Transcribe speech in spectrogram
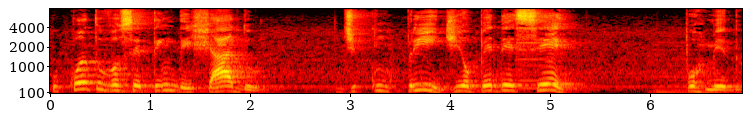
O quanto você tem deixado de cumprir, de obedecer por medo?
